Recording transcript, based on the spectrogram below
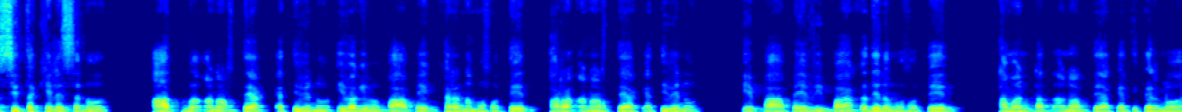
සිත කෙලසෙනවා. ආත්ම අනර්ථයක් ඇති වෙනවා. ඒ වගේම පාපය කරන මොහොතේ පර අනර්ථයක් ඇති වෙනවා. ඒ පාපය විපාක දෙන මොහොතේ Tamanටත් අනර්ථයක් ඇති කරනවා.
